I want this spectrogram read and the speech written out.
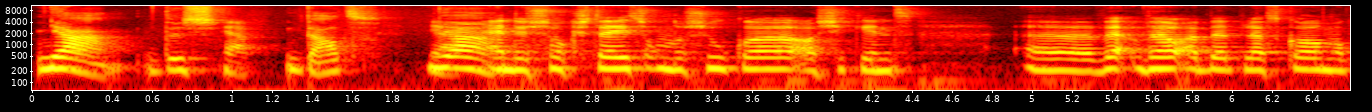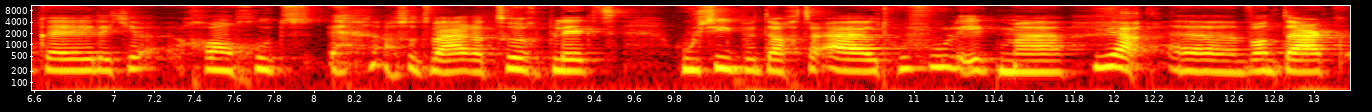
Ja, dus Ja. dat. Ja, Ja. en dus ook steeds onderzoeken als je kind eh, wel, wel uit bed blijft komen. Oké, dat je gewoon goed, als het ware, terugblikt. Hoe ziet mijn dag eruit? Hoe voel ik me? ja. Eh, want daar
